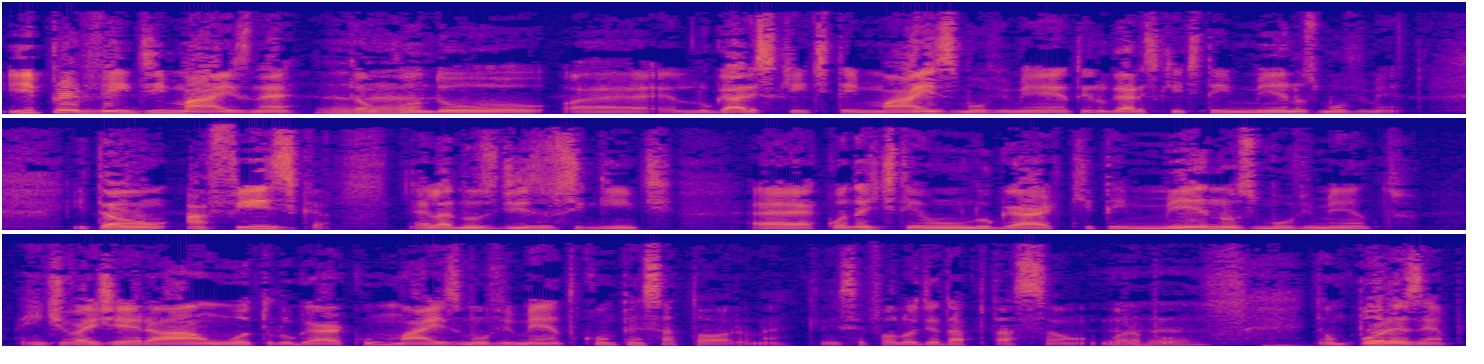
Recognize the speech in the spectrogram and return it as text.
Hiper vem de mais, né? Uhum. Então, quando é, lugares que a gente tem mais movimento e lugares que a gente tem menos movimento. Então, a física, ela nos diz o seguinte: é, quando a gente tem um lugar que tem menos movimento, a gente vai gerar um outro lugar com mais movimento compensatório, né? Que nem você falou de adaptação agora uhum. pouco. Então, por exemplo,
